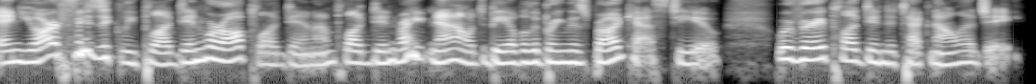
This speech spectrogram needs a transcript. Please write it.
And you are physically plugged in. We're all plugged in. I'm plugged in right now to be able to bring this broadcast to you. We're very plugged into technology.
